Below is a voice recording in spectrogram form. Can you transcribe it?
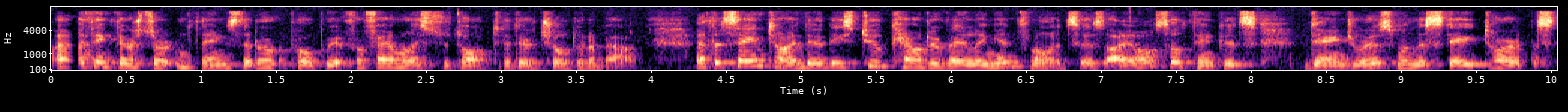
I think there are certain things that are appropriate for families to talk to their children about. At the same time, there are these two countervailing influences. I also think it's dangerous when the state starts,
